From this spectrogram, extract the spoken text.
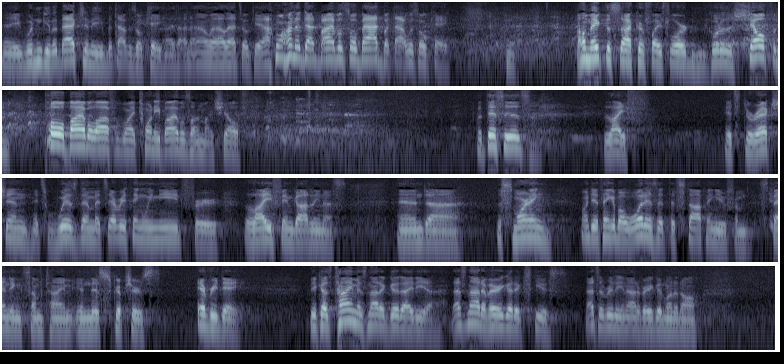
and he wouldn't give it back to me, but that was okay. I thought, "Oh well, that's okay." I wanted that Bible so bad, but that was okay. I'll make the sacrifice, Lord, and go to the shelf and pull a Bible off of my 20 Bibles on my shelf. But this is life. It's direction, it's wisdom, it's everything we need for life in godliness. And uh, this morning, I want you to think about what is it that's stopping you from spending some time in this scriptures every day. Because time is not a good idea. That's not a very good excuse. That's really not a very good one at all.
